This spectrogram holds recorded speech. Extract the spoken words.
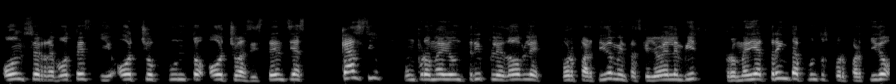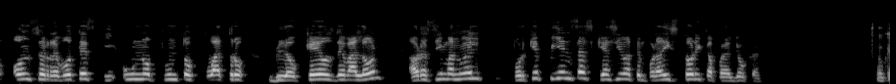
11 rebotes y 8.8 asistencias, casi un promedio, un triple doble por partido, mientras que Joel Embiid promedia 30 puntos por partido, 11 rebotes y 1.4 bloqueos de balón. Ahora sí, Manuel, ¿por qué piensas que ha sido una temporada histórica para el Joker? Ok,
